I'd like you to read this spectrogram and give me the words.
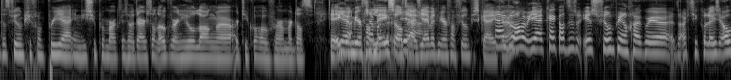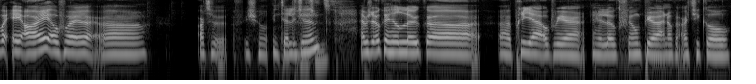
dat filmpje van Priya in die supermarkt en zo. Daar is dan ook weer een heel lang eh, artikel over. Maar dat, ja, ik Ja, ben meer van maar, lezen altijd. ja. Jij bent meer van filmpjes kijken. Ja, ik, ja, kijk altijd eerst filmpje en dan ga ik weer het artikel lezen over AI, over eh, artificial intelligence. Hebben ze ook een heel leuk, eh, eh, Priya ook weer een heel leuk filmpje en ook een artikel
